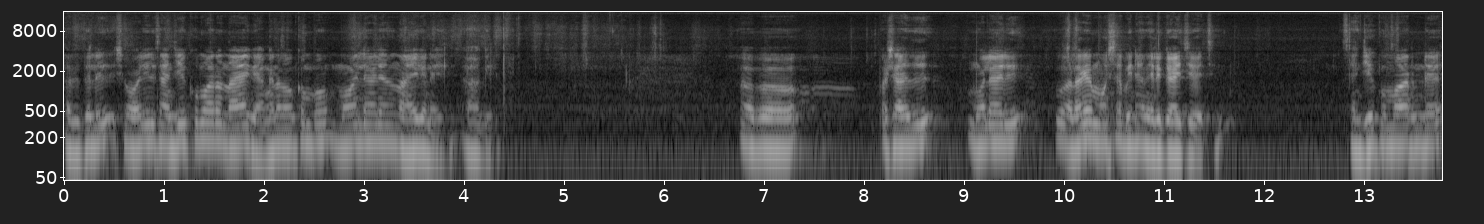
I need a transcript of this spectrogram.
സത്യത്തിൽ ഷോലയിൽ സഞ്ജീവ് കുമാർ നായകൻ? അങ്ങനെ നോക്കുമ്പോൾ മോഹൻലാൽ എന്ന നായകനായി ആകിൽ. അപ്പോൾ പക്ഷെ അത് മോഹൻലാൽ വളരെ മോശം അഭിനയം നില കാഴ്ചവെച്ച്. സഞ്ജീവ് കുമാറിന്റെ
